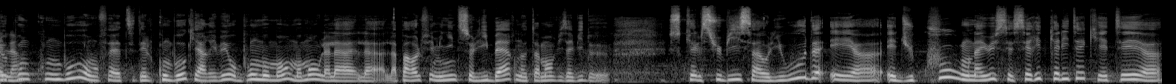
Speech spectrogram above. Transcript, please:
appel. le bon combo, en fait. C'était le combo qui est arrivé au bon moment, au moment où la, la, la, la parole féminine se libère, notamment vis-à-vis de ce qu'elles subissent à Hollywood. Et, euh, et du coup, on a eu ces séries de qualité qui étaient euh,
